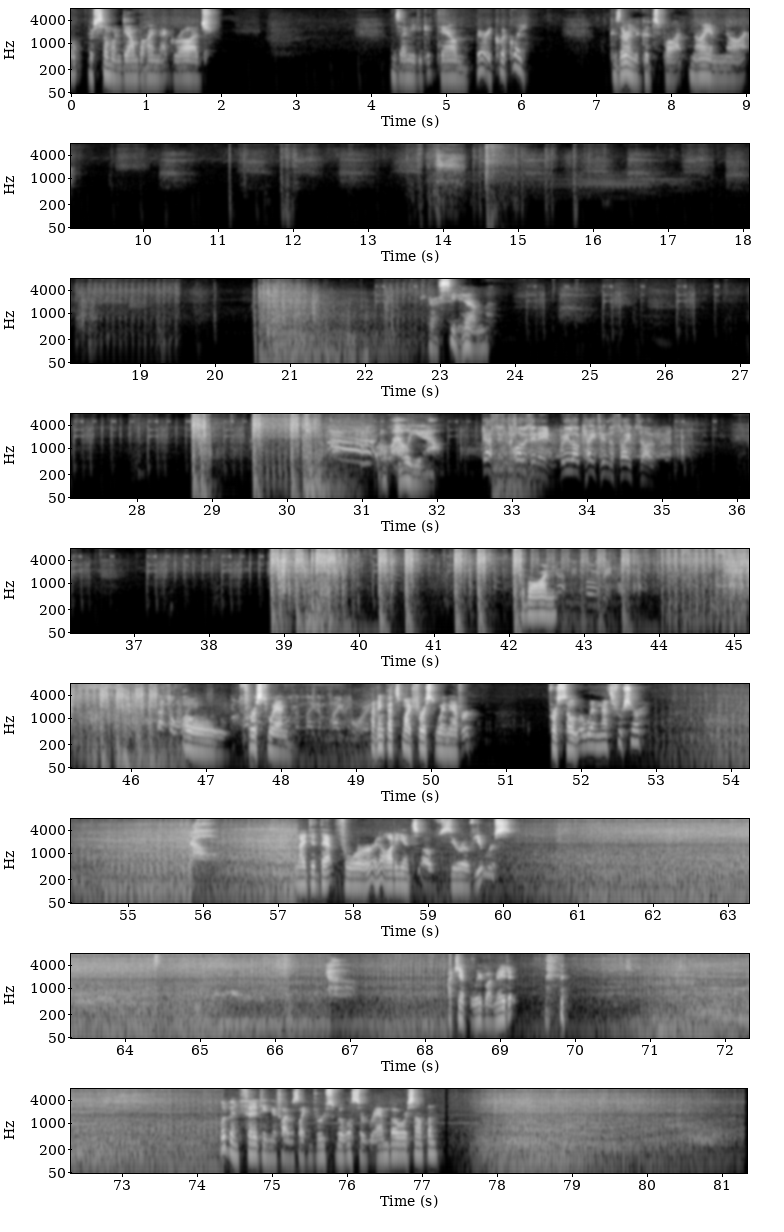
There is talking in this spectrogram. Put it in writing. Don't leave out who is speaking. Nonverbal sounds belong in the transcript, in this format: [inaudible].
Speaker 1: Oh, there's someone down behind that garage. Means I need to get down very quickly. Because they're in the good spot, and I am not. Okay, I see him. Oh, hell yeah.
Speaker 2: Gas is closing in. Relocating the safe zone.
Speaker 1: Come on.
Speaker 2: Gas is moving. That's a win.
Speaker 1: Oh, first win.
Speaker 2: And made 'em pay for it.
Speaker 1: I think that's my first win ever. First solo win, that's for sure. And I did that for an audience of zero viewers. I can't believe I made it. [laughs] Would have been fitting if I was like Bruce Willis or Rambo or something.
